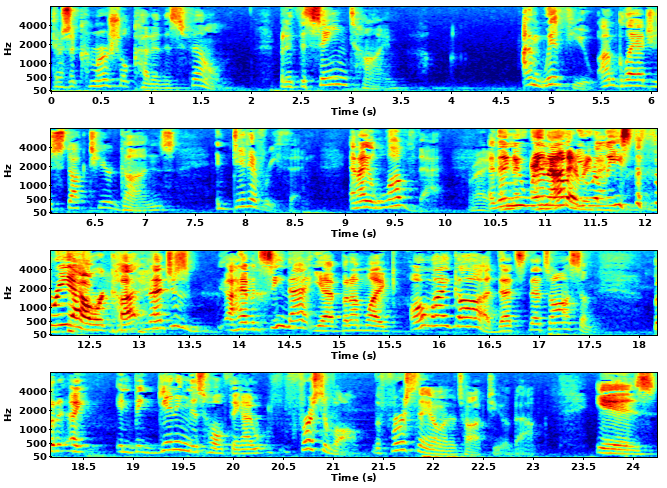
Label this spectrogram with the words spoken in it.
there's a commercial cut of this film. But at the same time, I'm with you. I'm glad you stuck to your guns and did everything. And I love that. Right. And then And- you went out and you released a three hour cut, and that just I haven't seen that yet, but I'm like, oh my god, that's that's awesome. But I, in beginning this whole thing, I first of all, the first thing I want to talk to you about is,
